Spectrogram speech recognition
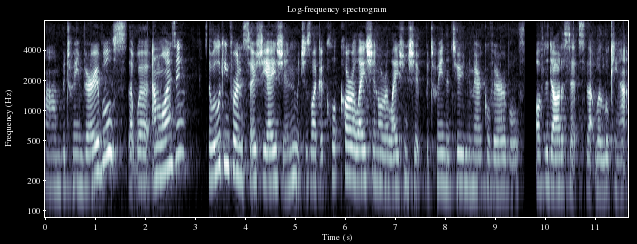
um, between variables that we're analysing. So we're looking for an association, which is like a correlation or relationship between the two numerical variables of the data sets that we're looking at.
